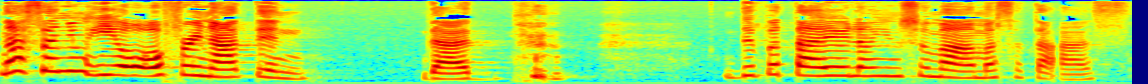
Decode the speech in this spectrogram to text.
Nasaan yung i-offer natin, Dad? Di ba tayo lang yung sumama sa taas?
